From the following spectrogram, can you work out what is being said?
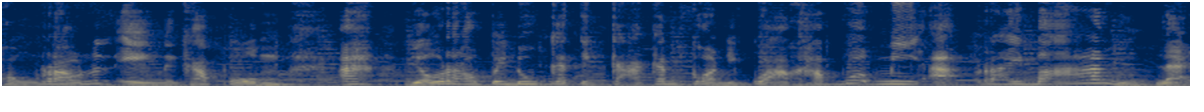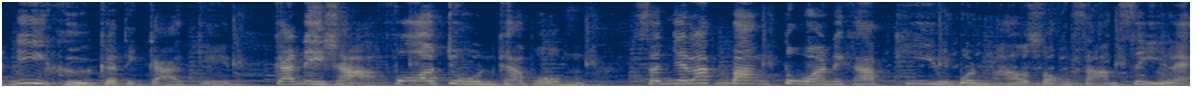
ของเรานั่นเองนะครับผมอะเดี๋ยวเราไปดูกติกากันก่อนดีกว่าครับว่ามีอะไรบ้าง และนี่คือกติกาเกมกันในชาฟอร์จูนครับผม สัญลักษณ์บางตัวนะครับที่อยู่บนเพา2 3 4 และ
